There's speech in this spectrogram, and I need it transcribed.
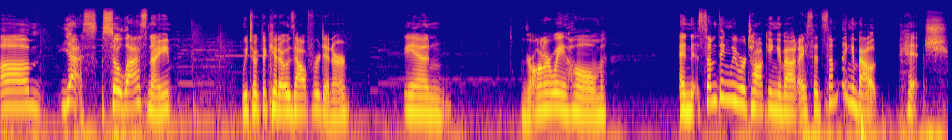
Um, yes. So last night we took the kiddos out for dinner and we are on our way home. And something we were talking about, I said something about pitch.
